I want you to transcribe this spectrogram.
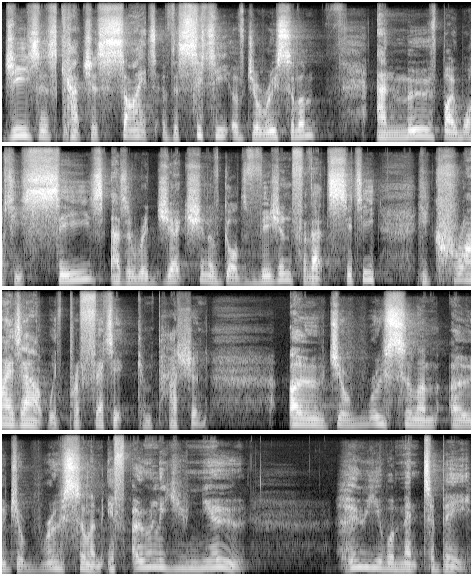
Jesus catches sight of the city of Jerusalem and moved by what he sees as a rejection of God's vision for that city, he cries out with prophetic compassion Oh, Jerusalem, oh, Jerusalem, if only you knew who you were meant to be.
